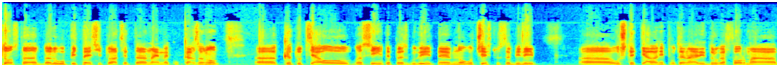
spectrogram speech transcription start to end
доста любопитна е ситуацията, най-меко казано. Като цяло сините през годините много често са били ощетявани под една или друга форма,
